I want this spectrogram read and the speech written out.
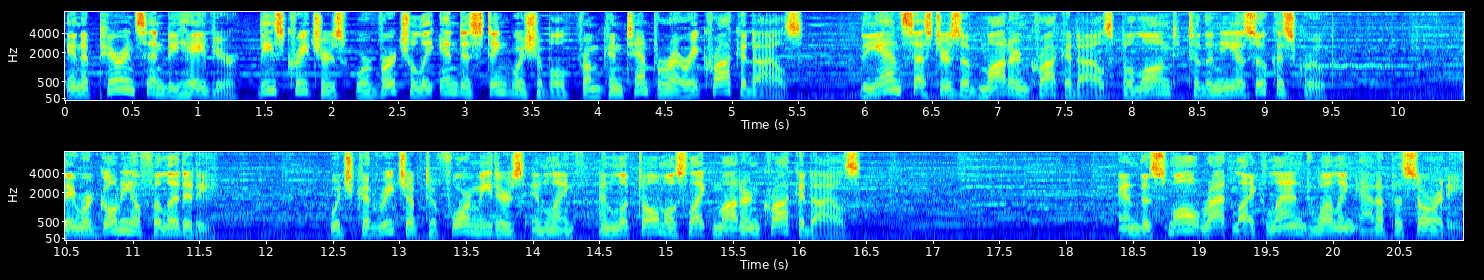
In appearance and behavior, these creatures were virtually indistinguishable from contemporary crocodiles. The ancestors of modern crocodiles belonged to the Neozeuchus group. They were Goniopholididae, which could reach up to 4 meters in length and looked almost like modern crocodiles. And the small rat-like land-dwelling Atoposauridae.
